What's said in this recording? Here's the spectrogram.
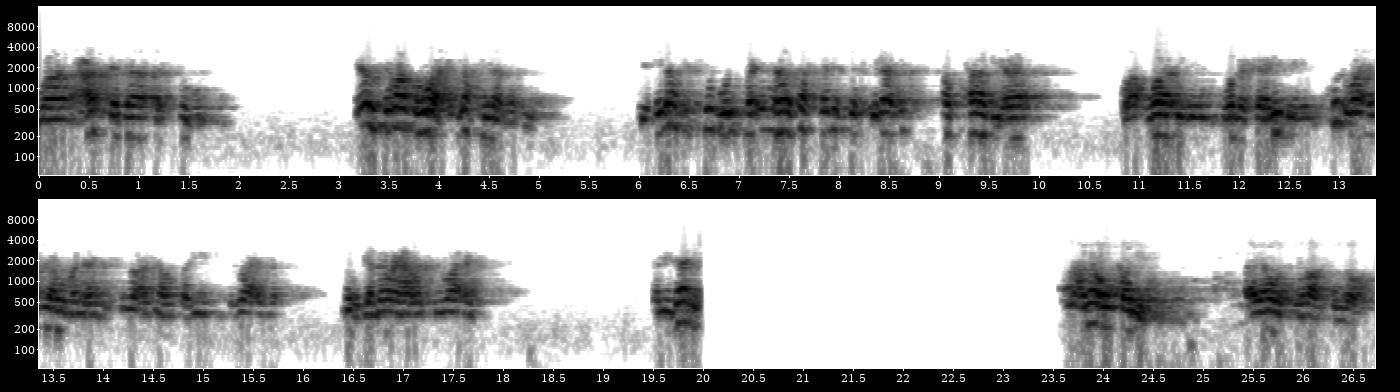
وعدد السبل. لأن صراطه واحد لا اختلاف فيه. بخلاف السبل فإنها تختلف باختلاف أصحابها وأهوائهم ومشاربهم كل واحد له منهج كل واحد له طريق كل واحد له جماعة وكل واحد فلذلك معناه طريق هذا هو الصراط في اللغة.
